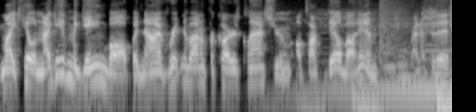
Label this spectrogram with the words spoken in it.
Mike Hilton. I gave him a game ball, but now I've written about him for Carter's Classroom. I'll talk to Dale about him right after this.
